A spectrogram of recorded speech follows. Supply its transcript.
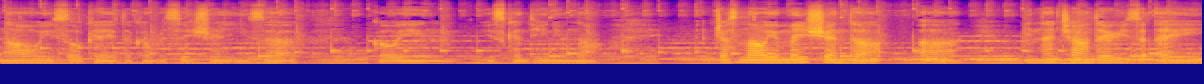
Now it's okay. The conversation is uh, going is continuing now. Just now you mentioned uh, uh, in Nanchang there is a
